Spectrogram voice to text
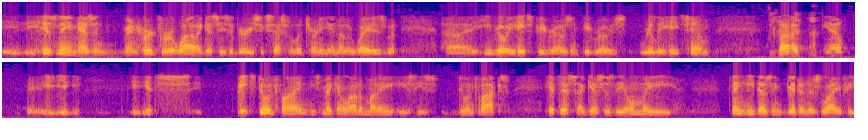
his name hasn't been heard for a while. I guess he's a very successful attorney in other ways, but uh, he really hates Pete Rose, and Pete Rose really hates him. But you know, it's Pete's doing fine. He's making a lot of money. He's he's doing Fox. If this, I guess, is the only thing he doesn't get in his life, he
